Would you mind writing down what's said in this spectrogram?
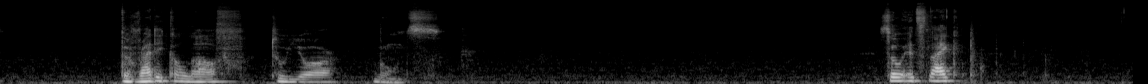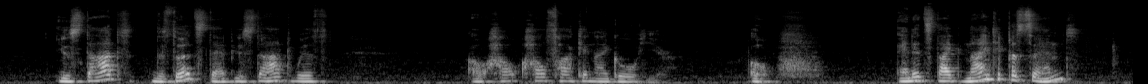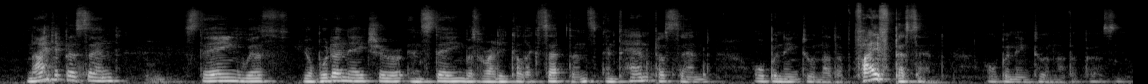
the radical love to your wounds. So it's like you start the third step, you start with oh how how far can I go here? Oh and it's like 90% 90% staying with your Buddha nature and staying with radical acceptance, and 10% opening to another, 5% opening to another person.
